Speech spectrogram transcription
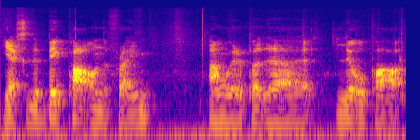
Yeah, so the big part on the frame and we're going to put the little part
